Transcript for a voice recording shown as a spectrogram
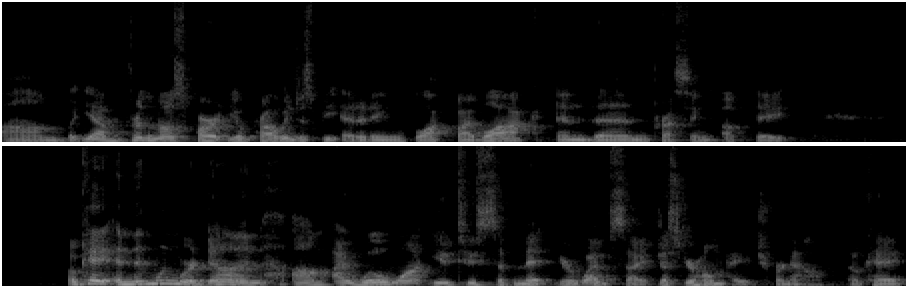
Um, but yeah, for the most part, you'll probably just be editing block by block and then pressing update. Okay, and then when we're done, um, I will want you to submit your website, just your homepage for now, okay?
